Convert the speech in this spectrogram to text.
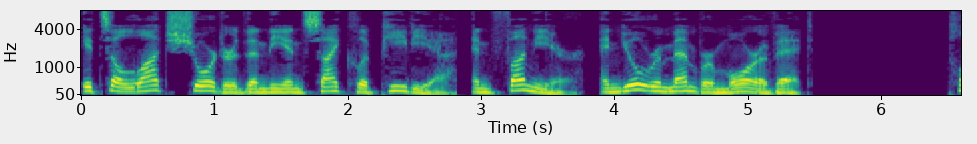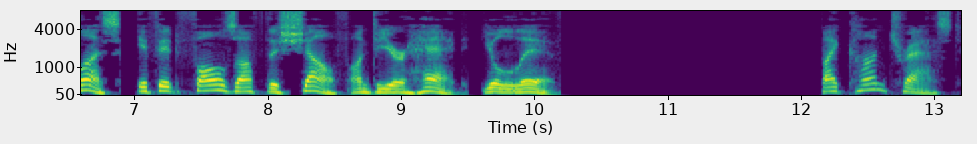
It's a lot shorter than the encyclopedia, and funnier, and you'll remember more of it. Plus, if it falls off the shelf onto your head, you'll live." By contrast,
